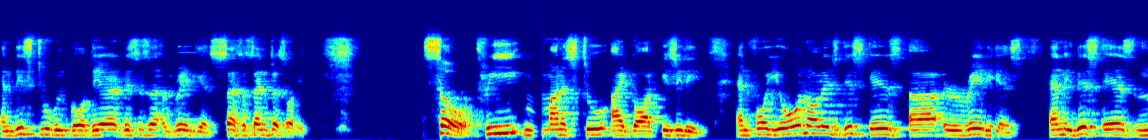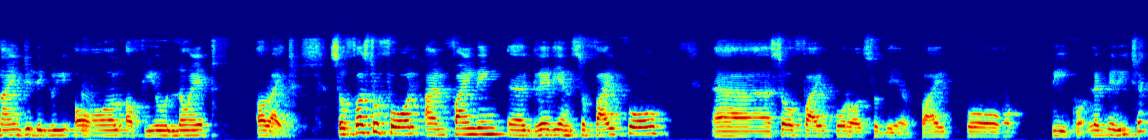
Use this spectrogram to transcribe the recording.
and these two will go there. This is a radius, a center, sorry. So 3 minus 2 I got easily. And for your knowledge, this is a radius. And this is 90 degree. All of you know it. All right. So first of all, I'm finding uh, gradient. So 5, 4. Uh, so 5, 4 also there. 5, 4, P. Let me recheck.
